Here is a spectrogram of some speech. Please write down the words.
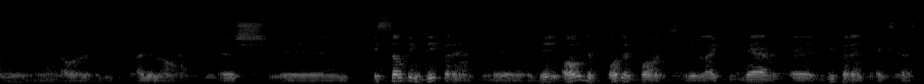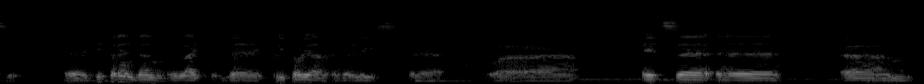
uh, or I don't know. Uh, sh- um, it's something different. Uh, they all the other points uh, like they're uh, different ecstasy, uh, different than uh, like the clitoral release. Uh, uh, it's uh, uh, um,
